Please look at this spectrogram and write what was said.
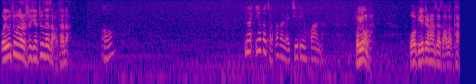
我有重要的事情正在找他呢。哦，那要不要找爸爸来接电话呢？不用了，我别地方再找找看。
